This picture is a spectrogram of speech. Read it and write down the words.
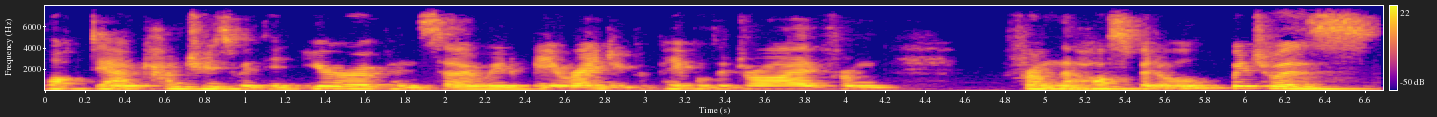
lockdown countries within Europe, and so we'd be arranging for people to drive from from the hospital, which was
